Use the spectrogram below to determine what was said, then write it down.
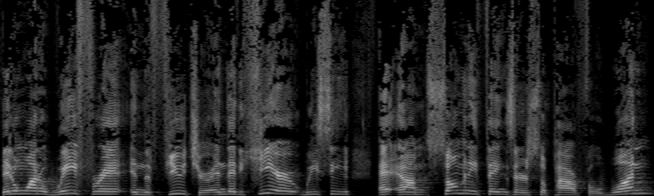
They don't want to wait for it in the future. And then here we see eh, um, so many things that are so powerful. One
